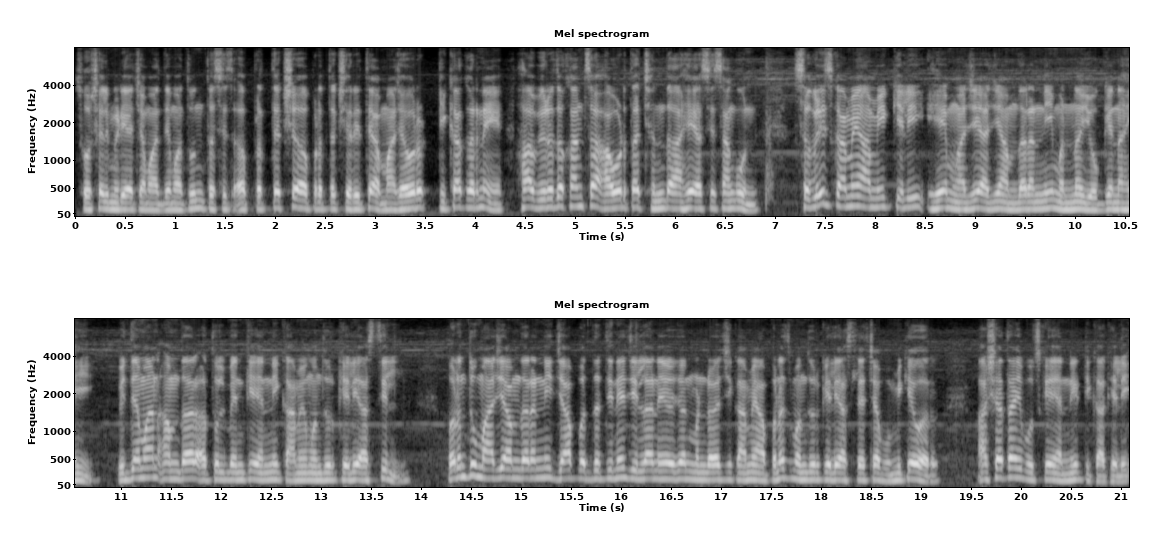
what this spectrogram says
सोशल मीडियाच्या माध्यमातून तसेच अप्रत्यक्ष अप्रत्यक्षरित्या माझ्यावर टीका करणे हा विरोधकांचा आवडता छंद आहे असे सांगून सगळीच कामे आम्ही केली हे माझे आजी आमदारांनी म्हणणं योग्य नाही. विद्यमान आमदार अतुल बेनके यांनी कामे मंजूर केली असतील परंतु माजी आमदारांनी ज्या पद्धतीने जिल्हा नियोजन मंडळाची कामे आपणच मंजूर केली असल्याच्या भूमिकेवर आशाताई बुचके यांनी टीका केली.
